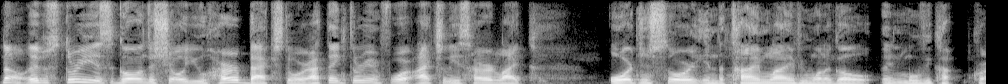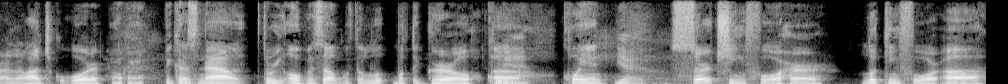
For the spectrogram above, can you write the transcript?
No, it was three is going to show you her backstory. I think three and four actually is her like origin story in the timeline. If you want to go in movie chronological order, Okay. because now three opens up with the with the girl Quinn, uh, Quinn yeah. searching for her, looking for uh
